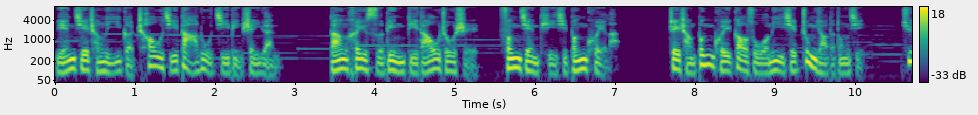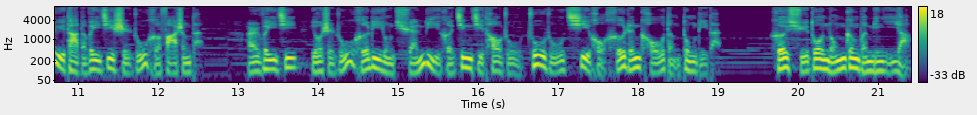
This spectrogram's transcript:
连接成了一个超级大陆疾病深渊。当黑死病抵达欧洲时，封建体系崩溃了。这场崩溃告诉我们一些重要的东西：巨大的危机是如何发生的。而危机又是如何利用权力和经济套住诸如气候和人口等动力的？和许多农耕文明一样，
